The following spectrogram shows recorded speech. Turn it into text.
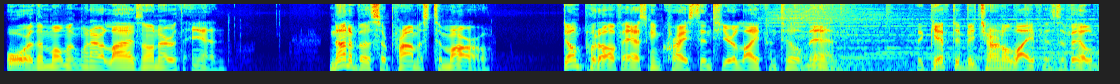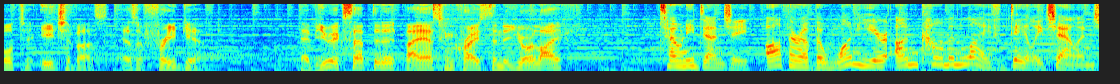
or the moment when our lives on earth end. None of us are promised tomorrow. Don't put off asking Christ into your life until then. The gift of eternal life is available to each of us as a free gift. Have you accepted it by asking Christ into your life? Tony Dungy, author of the One Year Uncommon Life Daily Challenge.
